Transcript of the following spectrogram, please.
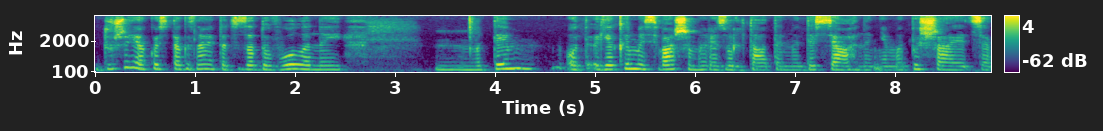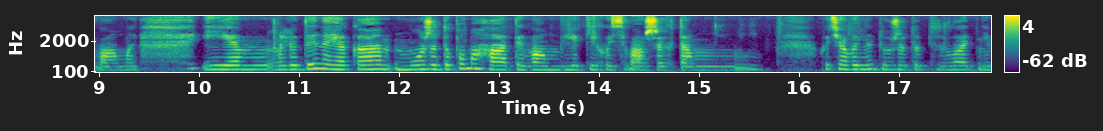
Дуже якось так, знаєте, задоволений тим, от якимись вашими результатами, досягненнями, пишається вами. І людина, яка може допомагати вам в якихось ваших там. Хоча ви не дуже тут ладні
